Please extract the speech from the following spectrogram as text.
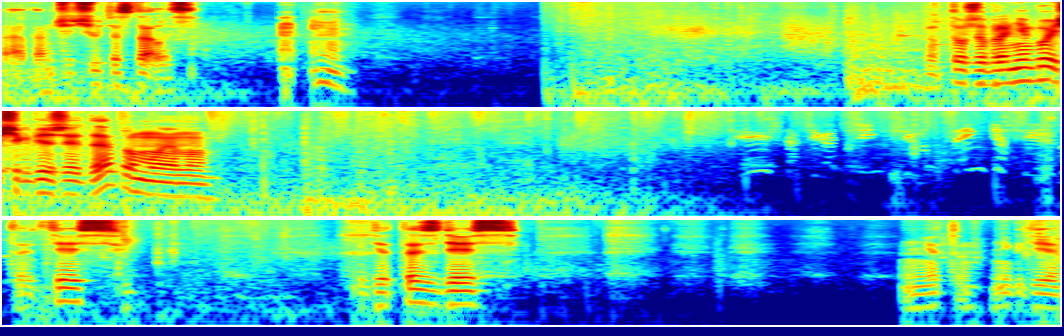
А, там чуть-чуть осталось. Ну, тоже бронебойщик бежит, да, по-моему? Это здесь. Где-то здесь. Нету нигде.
